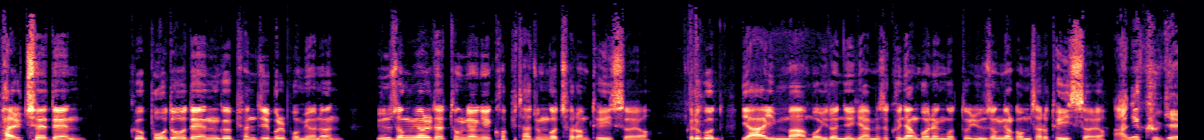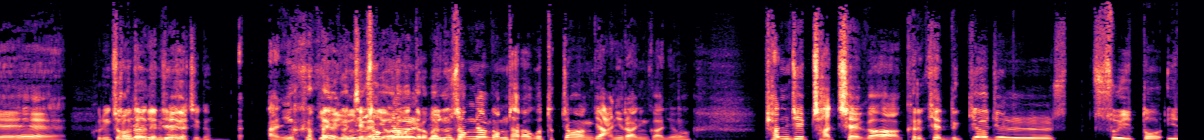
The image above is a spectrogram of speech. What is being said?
발췌된 그 보도된 그 편집을 보면은 윤석열 대통령이 커피 타준 것처럼 돼 있어요. 그리고 야 임마 뭐 이런 얘기하면서 그냥 보낸 것도 윤석열 검사로 돼 있어요. 아니 그게 그러니까 저는 문제가 되는 이제 거죠 지금. 아니 그게 윤석열. 윤석열 검사라고 특정한 게 아니라니까요. 편집 자체가 그렇게 느껴질 수 있도 느-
